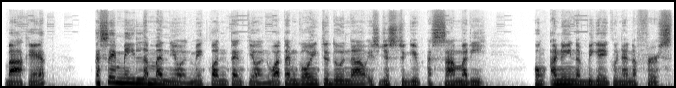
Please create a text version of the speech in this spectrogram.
Bakit? Kasi may laman yon, may content yon. What I'm going to do now is just to give a summary kung ano yung nabigay ko na na first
